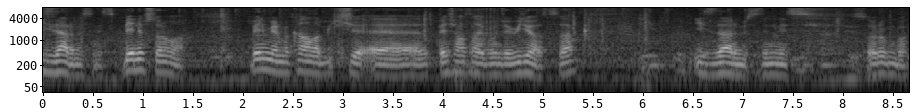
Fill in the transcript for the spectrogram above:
izler misiniz? Benim sorum o. Benim yerime kanala bir kişi e, 5-6 ay boyunca video atsa izler misiniz? Sorun bu.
